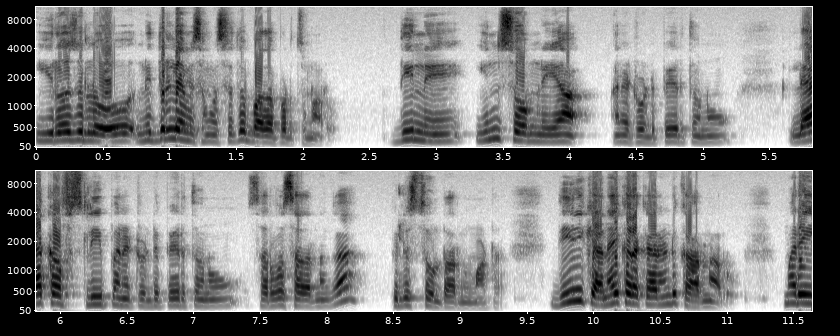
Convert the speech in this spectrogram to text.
ఈ రోజుల్లో నిద్రలేమి సమస్యతో బాధపడుతున్నారు. దీన్ని ఇన్సోమ్నియా అనేటువంటి పేరుతోనూ ల్యాక్ ఆఫ్ స్లీప్ అనేటువంటి పేరుతోనూ సర్వసాధారణంగా పిలుస్తూ ఉంటారు అనమాట దీనికి అనేక రకాలైన కారణాలు. మరి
